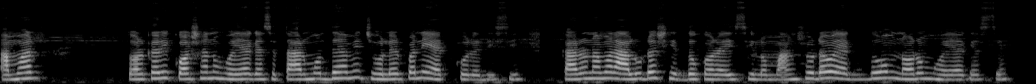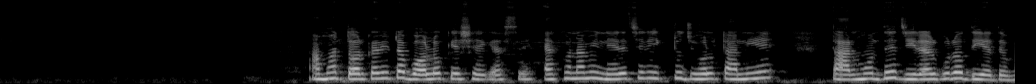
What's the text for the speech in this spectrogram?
আমার তরকারি কষানো হয়ে গেছে, তার মধ্যে আমি ঝোলের পানি অ্যাড করে দিছি। কারণ আমার আলুটা সেদ্ধ করাই ছিল, মাংসটাও একদম নরম হয়ে গেছে। আমার তরকারিটা বলক এসে গেছে। এখন আমি নেড়েচেড়ে একটু ঝোল টানিয়ে তার মধ্যে জিরার গুঁড়ো দিয়ে দেব।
